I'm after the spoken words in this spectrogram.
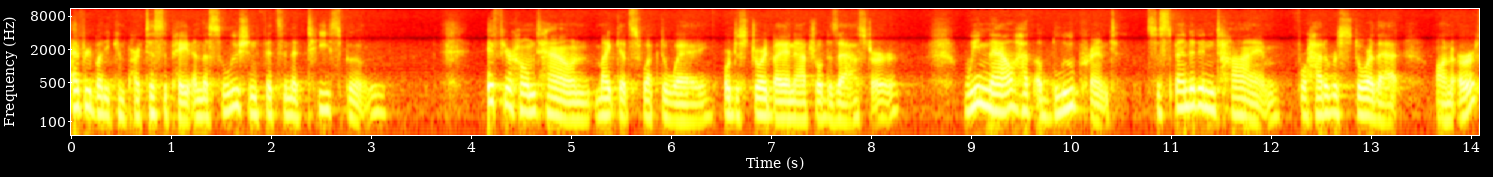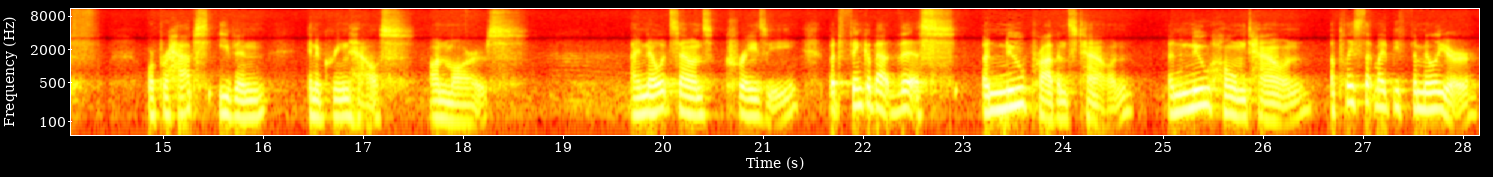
everybody can participate, and the solution fits in a teaspoon. If your hometown might get swept away or destroyed by a natural disaster, we now have a blueprint suspended in time for how to restore that on Earth or perhaps even in a greenhouse on Mars. I know it sounds crazy, but think about this a new Provincetown, a new hometown, a place that might be familiar,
